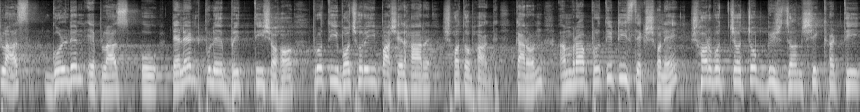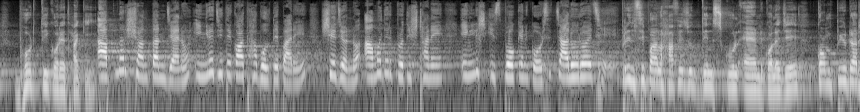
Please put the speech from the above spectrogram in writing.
plus golden A plus ও ট্যালেন্ট পুলে বৃত্তি সহ প্রতি বছরই পাশের হার শতভাগ। কারণ আমরা প্রতিটি সেকশনে সর্বোচ্চ চব্বিশ জন শিক্ষার্থী ভর্তি করে থাকি। আপনার সন্তান যেন ইংরেজিতে কথা বলতে পারে সেজন্য আমাদের প্রতিষ্ঠানে ইংলিশ স্পোকেন কোর্স চালু রয়েছে। প্রিন্সিপাল হাফিজউদ্দিন স্কুল অ্যান্ড কলেজে কম্পিউটার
